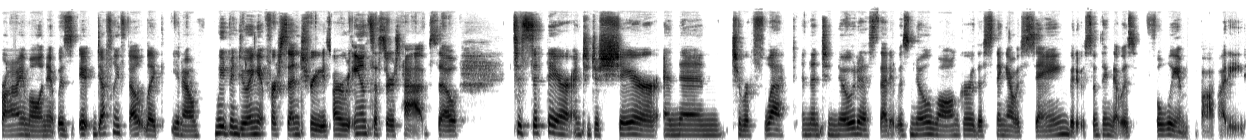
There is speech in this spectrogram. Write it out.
primal and it was it definitely felt like you know we'd been doing it for centuries our ancestors have. So to sit there and to just share and then to reflect and then to notice that it was no longer this thing I was saying, but it was something that was fully embodied.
